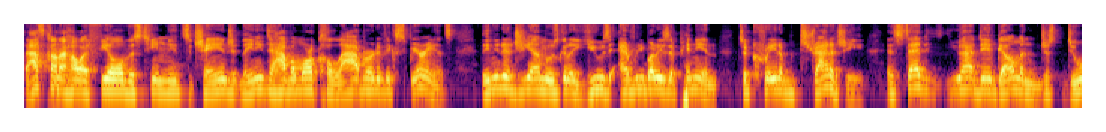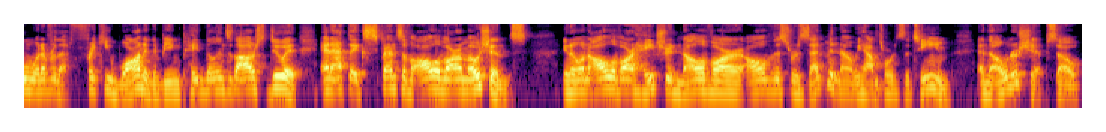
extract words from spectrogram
that's kind of how I feel this team needs to change. They need to have a more collaborative experience. They need a GM who's going to use everybody's opinion to create a strategy. Instead, you had Dave Gettleman just doing whatever the frick he wanted and being paid millions of dollars to do it, and at the expense of all of our emotions you know, and all of our hatred and all of our all of this resentment now we have towards the team and the ownership. So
